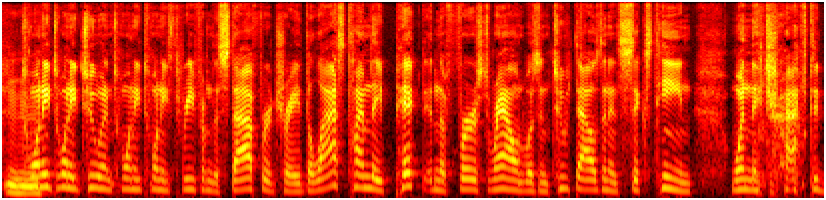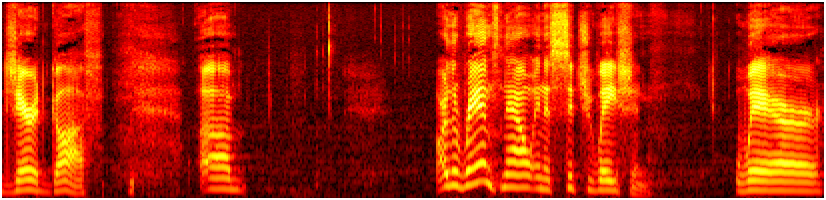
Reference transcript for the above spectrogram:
mm-hmm. 2022 and 2023 from the Stafford trade. The last time they picked in the first round was in 2016 when they drafted Jared Goff. Um, are the Rams now in a situation where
